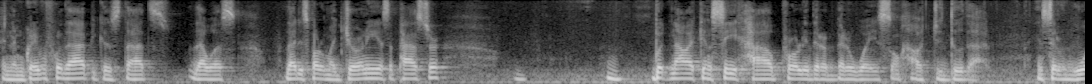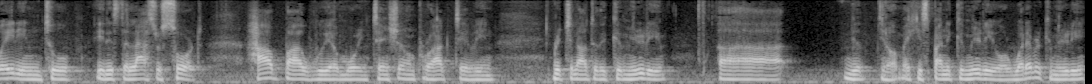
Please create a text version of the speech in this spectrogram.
and I'm grateful for that because that's, that, was, that is part of my journey as a pastor. But now I can see how probably there are better ways on how to do that. Instead of waiting until it is the last resort, how about we are more intentional and proactive in reaching out to the community, uh, you, know, a Hispanic community or whatever community,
